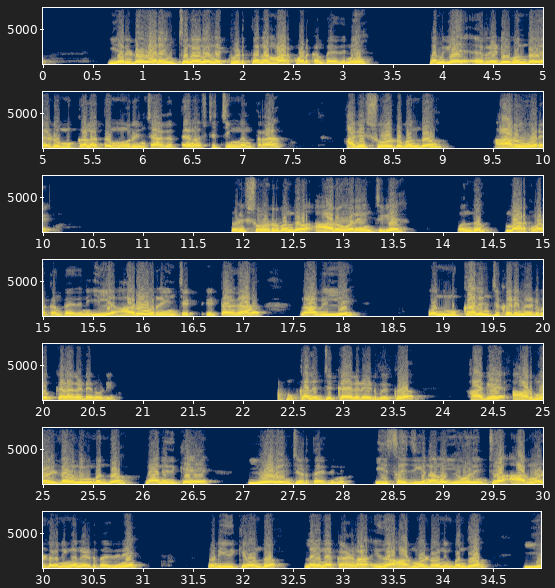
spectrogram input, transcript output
ಎರಡೂವರೆ ಇಂಚು ನಾನು ನೆಕ್ ಬಿಡ್ತಾನ ಮಾರ್ಕ್ ಮಾಡ್ಕೊಂತ ಇದ್ದೀನಿ. ನಮಗೆ ರೆಡಿ ಬಂದು ಎರಡು ಮುಕ್ಕಾಲು ಅಥವಾ ಮೂರು ಇಂಚ್ ಆಗುತ್ತೆ ನಾವು ಸ್ಟಿಚಿಂಗ್ ನಂತರ. ಹಾಗೆ ಶೋಲ್ಡ್ರ್ ಬಂದು ಆರೂವರೆ. ನೋಡಿ ಶೋಲ್ಡ್ರ್ ಬಂದು ಆರೂವರೆ ಇಂಚಿಗೆ ಒಂದು ಮಾರ್ಕ್ ಮಾಡ್ಕೊಂತ ಇದ್ದೀನಿ. ಇಲ್ಲಿ ಆರೂವರೆ ಇಂಚ್ ಇಟ್- ಇಟ್ಟಾಗ ನಾವಿಲ್ಲಿ ಒಂದು ಮುಕ್ಕಾಲು ಇಂಚು ಕಡಿಮೆ ಇಡ್ಬೇಕು ಕೆಳಗಡೆ ನೋಡಿ. ಮುಕ್ಕಾಲು ಇಂಚು ಕೆಳಗಡೆ ಇಡಬೇಕು. ಹಾಗೆ ಆರ್ಮೋಲ್ ಡೌನಿಂಗ್ ಬಂದು ನಾನು ಇದಕ್ಕೆ ಏಳು ಇಂಚ್ ಇಡ್ತಾ ಇದ್ದೀನಿ. ಈ ಸೈಜ್ಗೆ ನಾನು ಏಳು ಇಂಚು ಆರ್ಮೋಲ್ ಡೌನಿಂಗ್ ಅನ್ನು ಇಡ್ತಾ ಇದ್ದೀನಿ. ನೋಡಿ ಇದಕ್ಕೆ ಒಂದು ಲೈನ್ ಹಾಕೋಣ ಇದು ಆರ್ಮೋಲ್ ಡೌನಿಗೆ ಬಂದು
